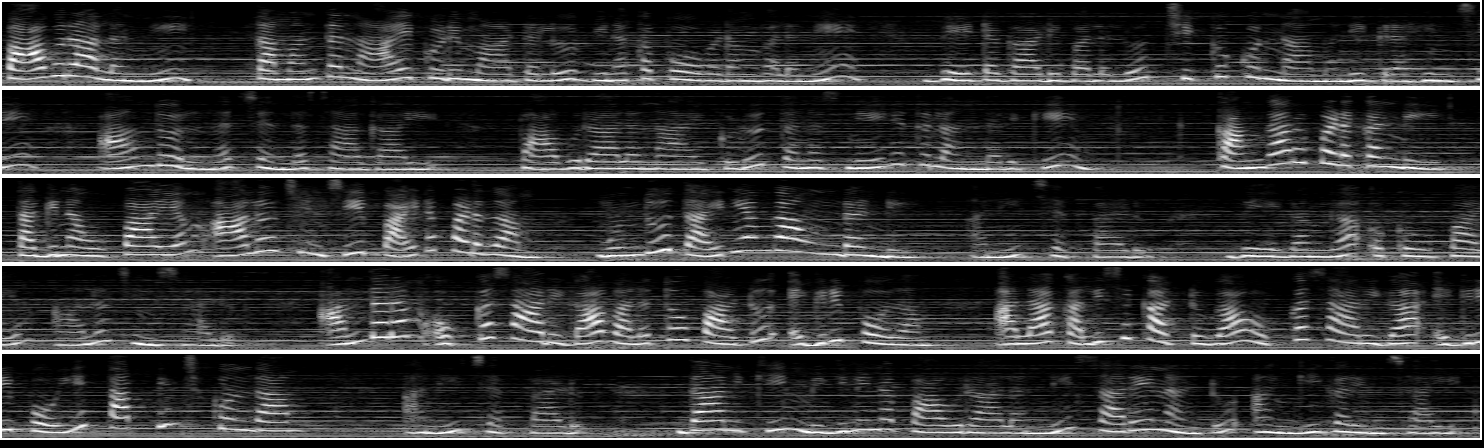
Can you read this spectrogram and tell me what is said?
పావురాలన్నీ తమంత నాయకుడి మాటలు వినకపోవడం వలనే వేటగాడి వలలో చిక్కుకున్నామని గ్రహించి ఆందోళన చెందసాగాయి. పావురాల నాయకుడు తన స్నేహితులందరికీ కంగారు పడకండి తగిన ఉపాయం ఆలోచించి బయటపడదాం ముందు ధైర్యంగా ఉండండి అని చెప్పాడు. వేగంగా ఒక ఉపాయం ఆలోచించాడు. అందరం ఒక్కసారిగా వలతో పాటు ఎగిరిపోదాం. అలా కలిసికట్టుగా ఒక్కసారిగా ఎగిరిపోయి తప్పించుకుందాం అని చెప్పాడు. దానికి మిగిలిన పావురాలన్నీ సరేనంటూ అంగీకరించాయి.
